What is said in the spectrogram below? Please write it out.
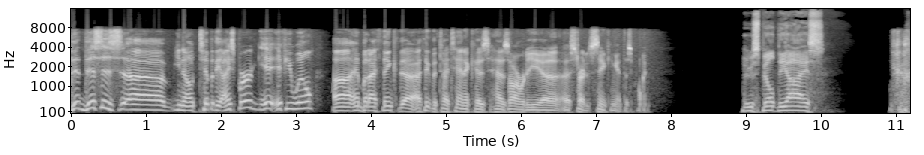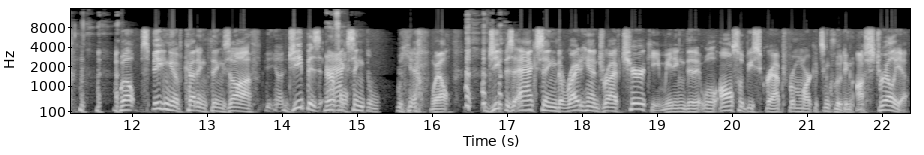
th- this is uh, you know tip of the iceberg, if you will. Uh, but I think the I think the Titanic has has already uh, uh, started sinking at this point. Who spilled the ice? well, speaking of cutting things off, you know, Jeep is Careful. axing the yeah, well, Jeep is axing the right-hand drive Cherokee, meaning that it will also be scrapped from markets including Australia.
